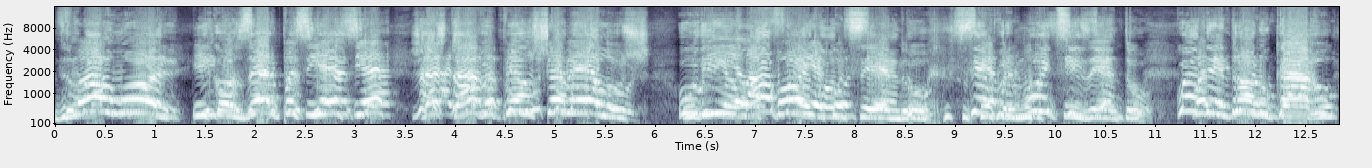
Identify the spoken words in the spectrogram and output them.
de mau humor e com zero paciência, já estava pelos cabelos. O dia lá foi acontecendo, sempre muito cinzento. Quando entrou no carro,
